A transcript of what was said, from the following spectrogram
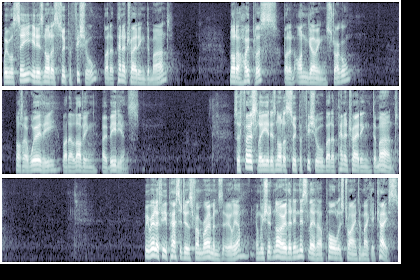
We will see it is not a superficial but a penetrating demand, not a hopeless but an ongoing struggle, not a worthy but a loving obedience. So, firstly, it is not a superficial but a penetrating demand. We read a few passages from Romans earlier, and we should know that in this letter, Paul is trying to make a case.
